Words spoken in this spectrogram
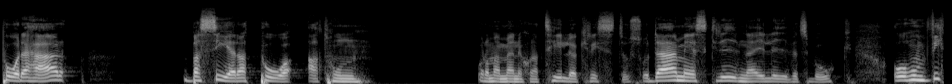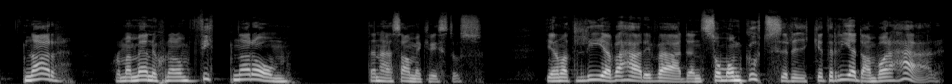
på det här baserat på att hon och de här människorna tillhör Kristus och därmed är skrivna i Livets bok. Och hon vittnar, och de här människorna de vittnar om den här samme Kristus genom att leva här i världen som om Gudsriket redan var här.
